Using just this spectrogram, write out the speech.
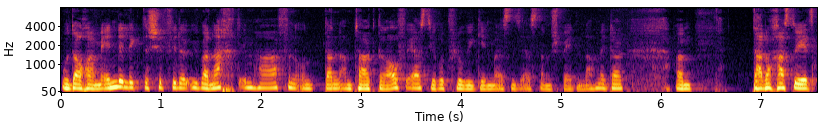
Und auch am Ende liegt das Schiff wieder über Nacht im Hafen und dann am Tag drauf erst. Die Rückflüge gehen meistens erst am späten Nachmittag. Ähm, Dadurch hast du jetzt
